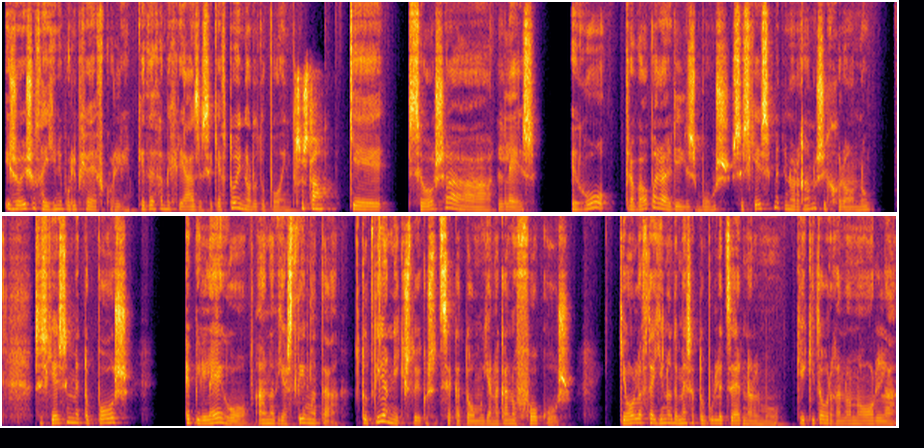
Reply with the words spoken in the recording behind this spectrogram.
η ζωή σου θα γίνει πολύ πιο εύκολη και δεν θα με χρειάζεσαι. Και αυτό είναι όλο το point. Σωστά. Και σε όσα λες, εγώ τραβάω παραλληλισμούς σε σχέση με την οργάνωση χρόνου, σε σχέση με το πώς επιλέγω αναδιαστήματα το τι ανήκει στο 20% μου για να κάνω focus και όλα αυτά γίνονται μέσα από το bullet journal μου και εκεί τα οργανώνω όλα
